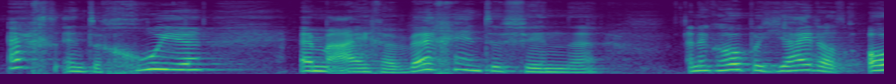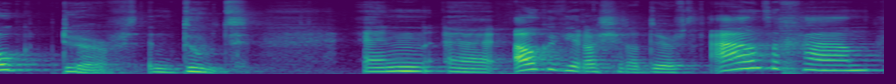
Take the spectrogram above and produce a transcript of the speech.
echt in te groeien en mijn eigen weg in te vinden. En ik hoop dat jij dat ook durft en doet. En uh, elke keer als je dat durft aan te gaan,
